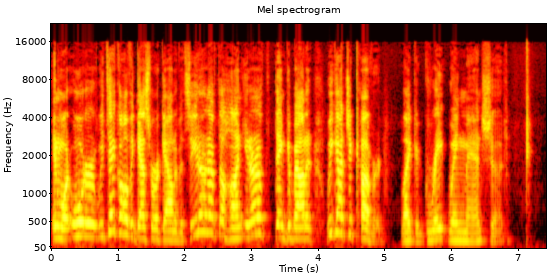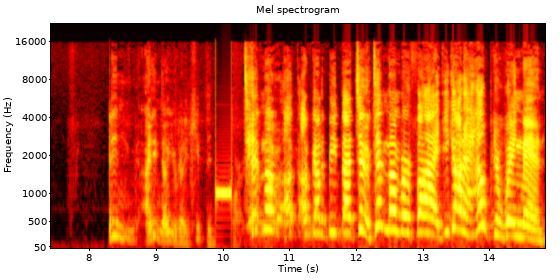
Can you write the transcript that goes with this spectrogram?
in what order. We take all the guesswork out of it, so you don't have to hunt. You don't have to think about it. We got you covered, like a great wingman should. I didn't. I didn't know you were going to keep the part. Tip number, I- I've got to beat that too. Tip number five, you got to help your wingman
